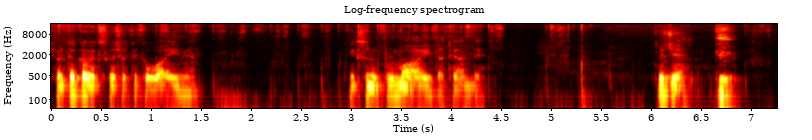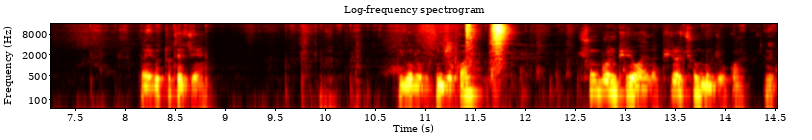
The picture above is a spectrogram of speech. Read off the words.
절대값 x가 절대값 y이면 x는 뿔마 y이다. 돼안 돼? 되지? 예. 야, 이것도 되지? 이거를 무슨 조건? 충분 필요가 아니라 필요 충분 조건. 예.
